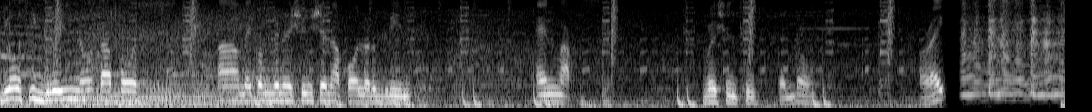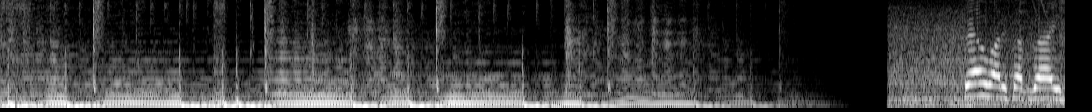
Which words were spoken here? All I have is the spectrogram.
Glossy gray no? Tapos ah, may combination siya na color green. NMAX version 2 ganda oh. Alright So yan, what is up guys?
